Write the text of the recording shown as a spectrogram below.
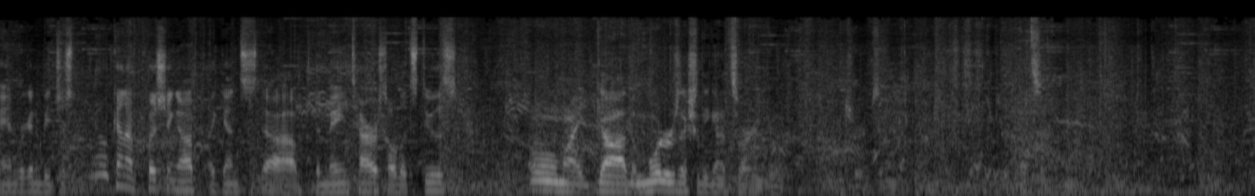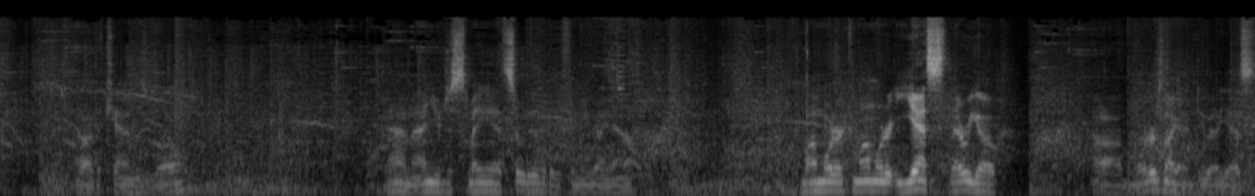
and we're gonna be just you know kind of pushing up against uh, the main tower. So let's do this. Oh my god, the mortar is actually gonna target your troops. Oh my god, that's. Oh, the cannon as well. Yeah, man, you're just making it so difficult for me right now. Come on, mortar. Come on, mortar. Yes, there we go. Uh, the mortar's not going to do it, I guess.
